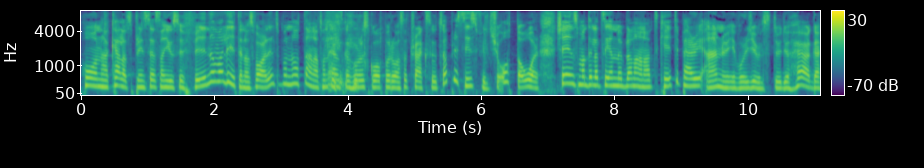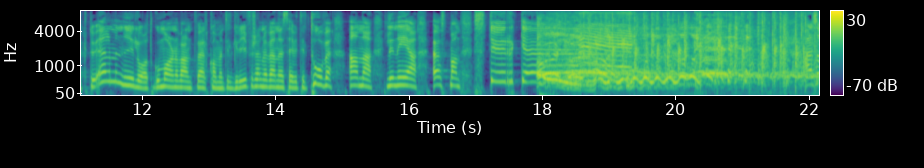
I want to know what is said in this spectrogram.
Hon har kallats prinsessan Josefin hon var liten och svarade inte på något annat. Hon älskar horoskop och rosa tracksuits och har precis fyllt 28 år. Tjejen som har delat scen med bland annat Katy Perry är nu i vår julstudio högaktuell med en ny låt. God morgon och varmt välkommen till Gry Forssell med vänner säger vi till Tove, Anna, Linnea, Östman, Styrke! Alltså,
